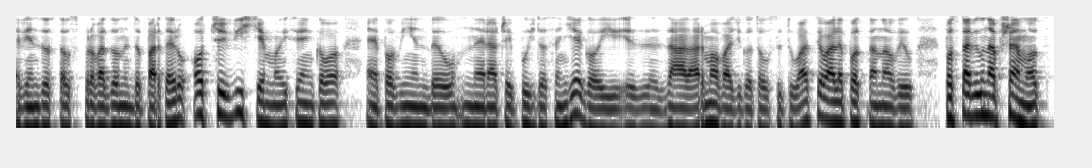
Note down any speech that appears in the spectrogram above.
więc został sprowadzony do parteru. Oczywiście Mojsienko e, powinien był raczej pójść do sędziego i zaalarmować go tą sytuacją, ale postanowił, postawił na przemoc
